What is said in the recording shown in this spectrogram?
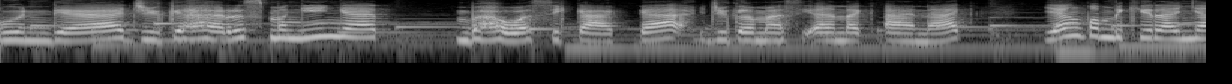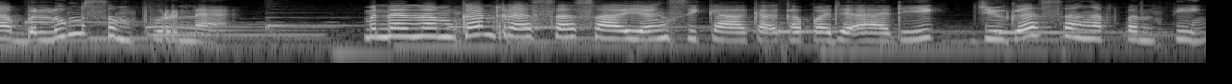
Bunda juga harus mengingat bahwa si kakak juga masih anak-anak yang pemikirannya belum sempurna. Menanamkan rasa sayang si kakak kepada adik juga sangat penting.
